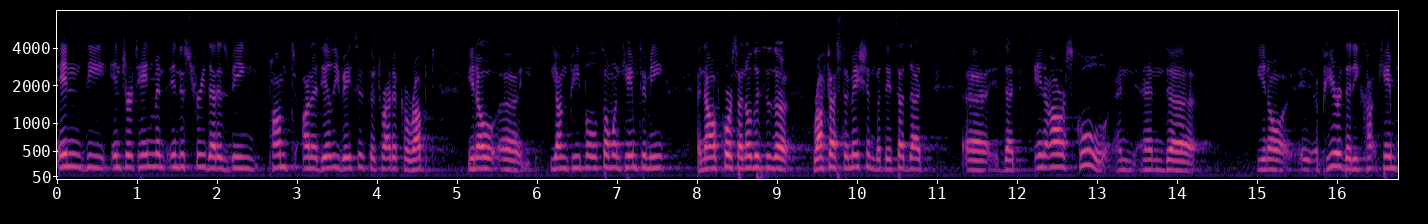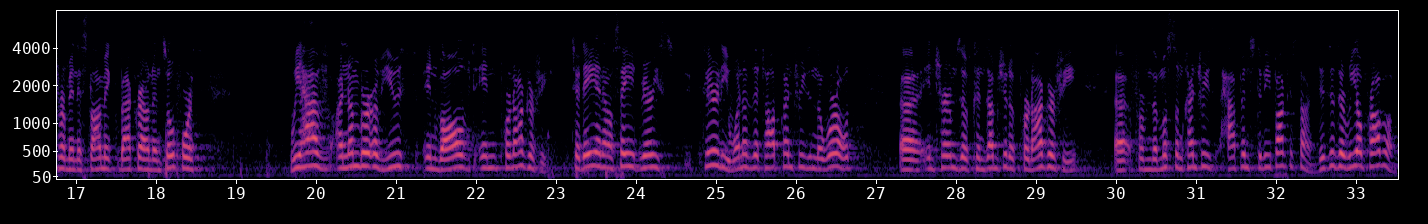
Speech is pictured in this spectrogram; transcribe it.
In the entertainment industry that is being pumped on a daily basis to try to corrupt, you know, uh, young people. Someone came to me, and now, of course, I know this is a rough estimation, but they said that uh, that in our school and and uh, you know, it appeared that he came from an Islamic background and so forth. We have a number of youth involved in pornography. Today, and I'll say it very clearly, one of the top countries in the world uh, in terms of consumption of pornography uh, from the Muslim countries happens to be Pakistan. This is a real problem.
